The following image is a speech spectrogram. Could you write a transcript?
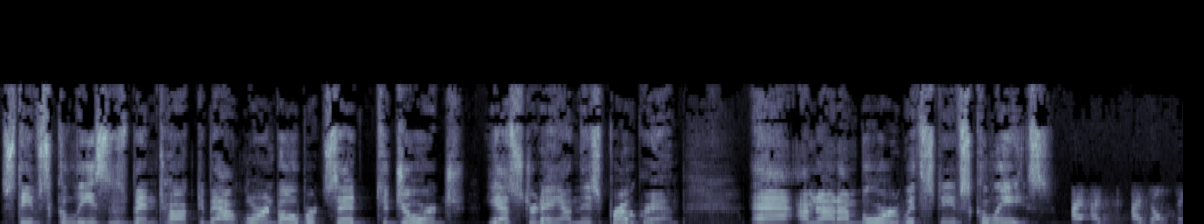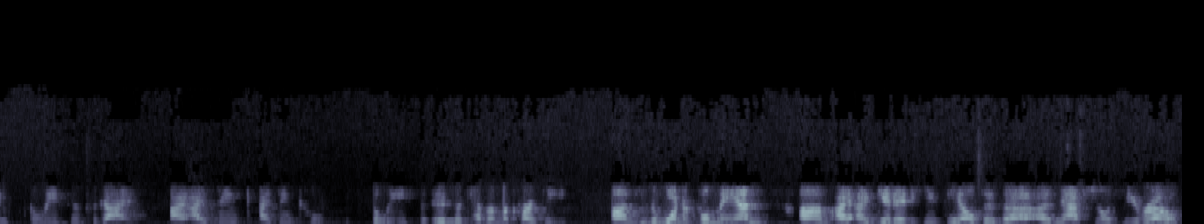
Steve Scalise has been talked about. Lauren Boebert said to George yesterday on this program, uh, "I'm not on board with Steve Scalise." I, I, I don't think Scalise is the guy. I, I think I think Scalise is a Kevin McCarthy. Um, he's a wonderful man. Um, I, I get it. He's hailed as a, a national hero.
